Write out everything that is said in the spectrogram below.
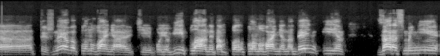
е, тижневе планування, ті бойові плани, там пл- планування на день, і зараз мені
